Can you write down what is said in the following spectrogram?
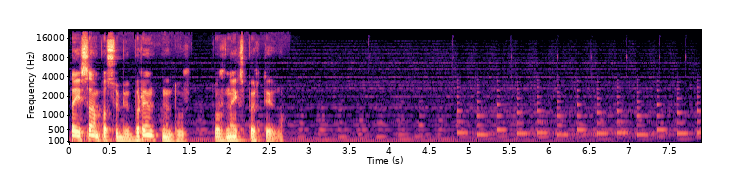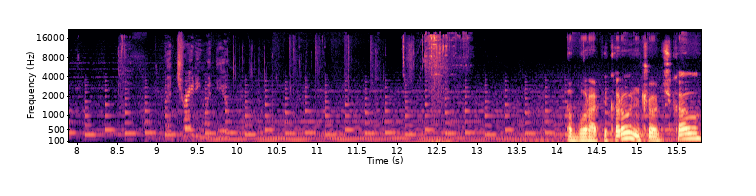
Та й сам по собі бренд не дуже, тож на експертизу. With Пікаро, нічого цікавого.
